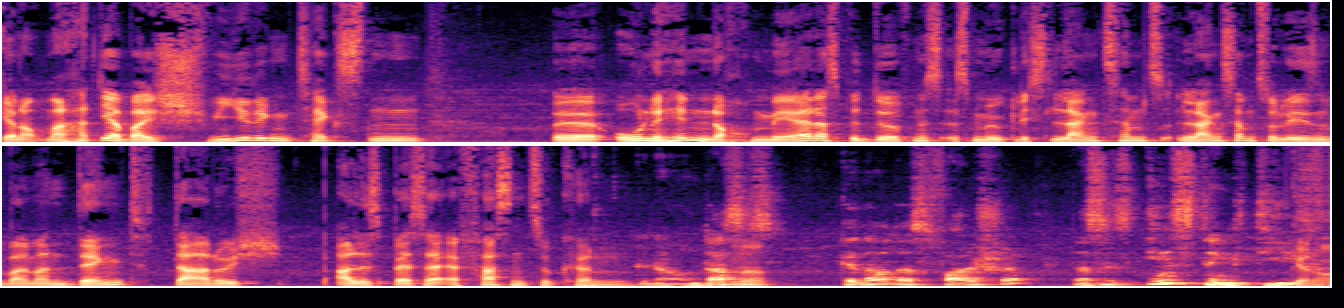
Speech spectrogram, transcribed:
genau, man hat ja bei schwierigen Texten äh, ohnehin noch mehr das Bedürfnis, es möglichst langsam, langsam zu lesen, weil man denkt, dadurch alles besser erfassen zu können. Genau, und das ne? ist genau das Falsche. Das ist instinktiv, genau.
